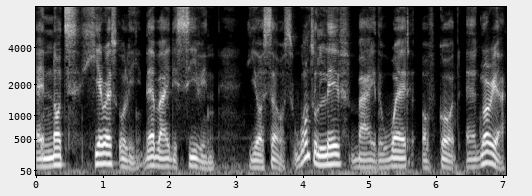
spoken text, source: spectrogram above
and not hearers only, thereby deceiving yourselves. We want to live by the word of God. Uh, Gloria,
